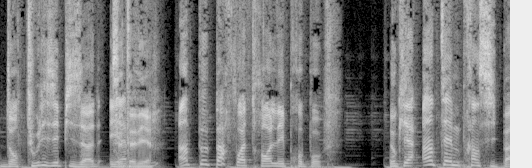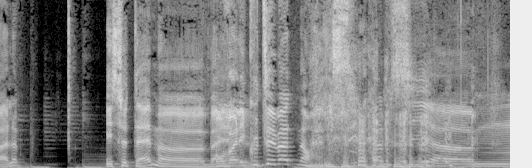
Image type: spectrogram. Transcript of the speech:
dans tous les épisodes et appuie un peu parfois trop les propos. Donc il y a un thème principal et ce thème, euh, bah, On va l'écouter maintenant. c'est comme si, euh,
